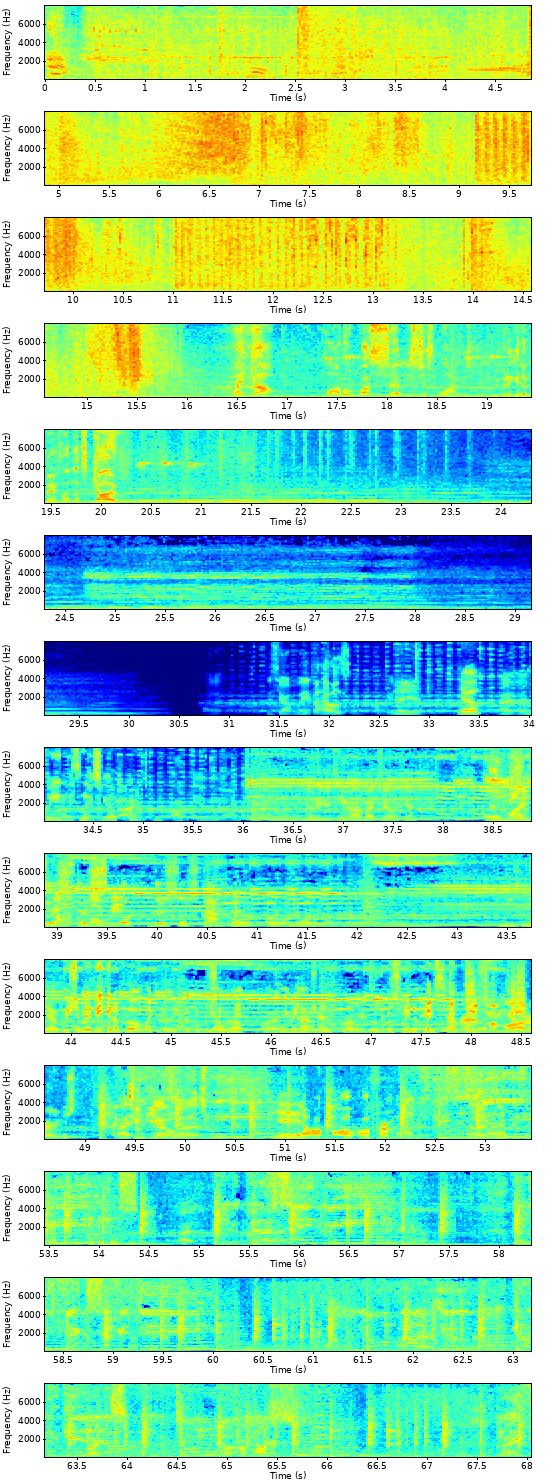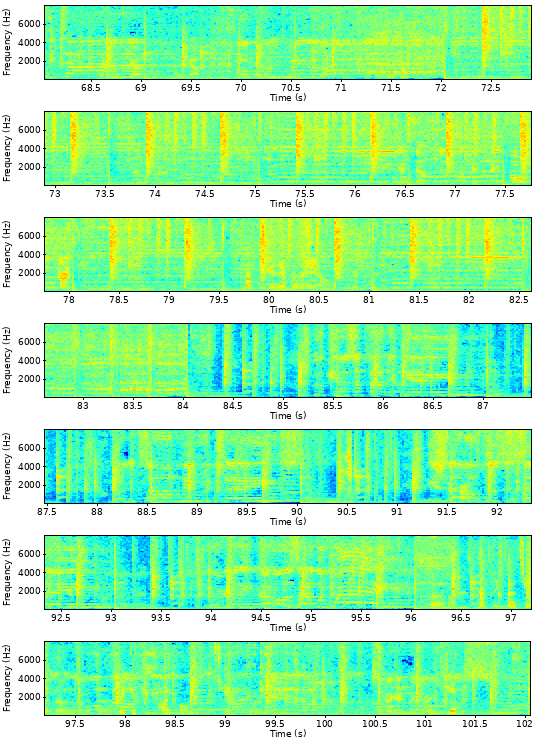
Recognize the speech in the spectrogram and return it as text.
Out! Wake up! Vital Rust servers just wiped. Got to get a move on. Let's go! Is y'all wave? the hell is it? Yeah, yeah. Yo, Alright, alright. leans If in you are, spectre. if you are. Yo, leave your team, I'll invite y'all, okay? Oh my They're, god. they're, still, they're still stacked at oh, underwater mountain. At least in Yeah, we should maybe get a boat like really quick and Yeah, just we go have up, to uh, make a down transport. with- We just need a base down Good there. from water. Just- Like Alright, two yo, people. uh, Yeah, yeah, I'll, I'll, I'll farm water. uh, Words. Go from water. Alright, everyone's got, I got 50 seeds, I'm 22 vaccines, so go with it. Just don't, just upgrade the base. Oh, guys. Crafting a hammer. You I'm beds right now. I'm gonna make a few pythons and shit. Can I get Minty, I'm,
